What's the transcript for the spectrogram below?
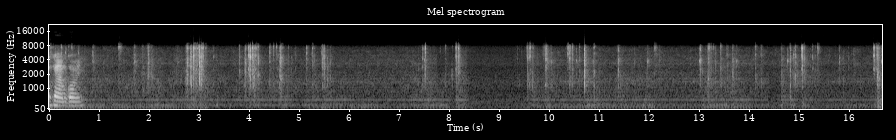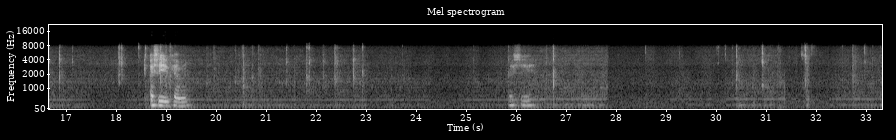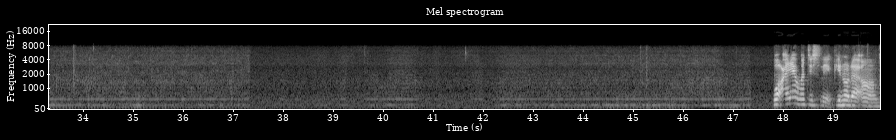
Okay, I'm going. I see you, Kevin. I see. Well, I didn't went to sleep. You know that um.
